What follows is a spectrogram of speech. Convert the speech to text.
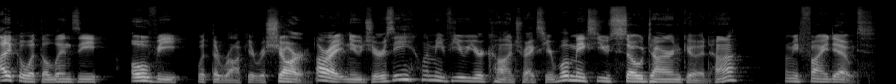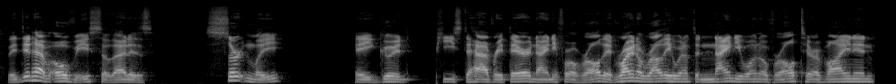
Eichel with the Lindsay, Ovi with the Rocket Richard. All right, New Jersey, let me view your contracts here. What makes you so darn good, huh? Let me find out. They did have Ovi, so that is certainly a good piece to have right there. 94 overall. They had Ryan O'Reilly, who went up to 91 overall. Teravainen,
